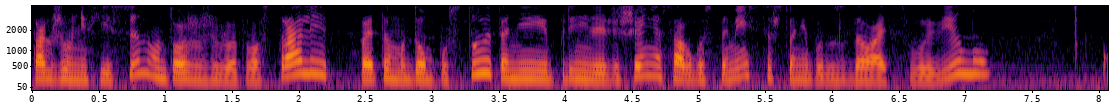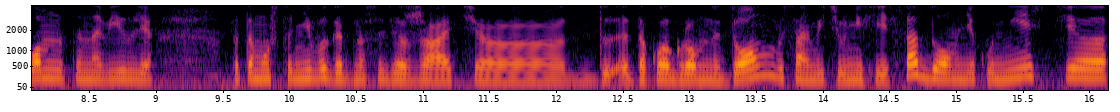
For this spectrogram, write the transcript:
Также у них есть сын, он тоже живет в Австралии, поэтому дом пустует. Они приняли решение с августа месяца, что они будут сдавать свою виллу, комнаты на вилле, потому что невыгодно содержать э, такой огромный дом. Вы сами видите, у них есть садовник, у них есть э,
